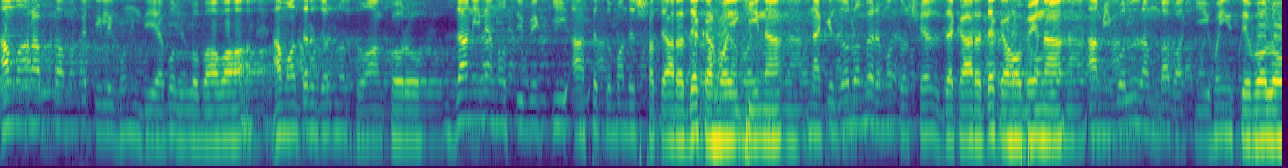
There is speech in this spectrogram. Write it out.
আমার আব্বা আমাকে টেলিফোন দিয়ে বলল, বাবা, আমাদের জন্য দোয়া করো। জানি না নসিবে কি আছে তোমাদের সাথে আর দেখা হয় কি না? নাকি জনমের মতো শেষ দেখা আর দেখা হবে না? আমি বললাম, বাবা, কি হয়েছে বলো?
